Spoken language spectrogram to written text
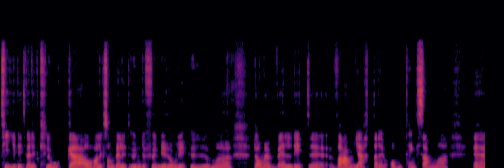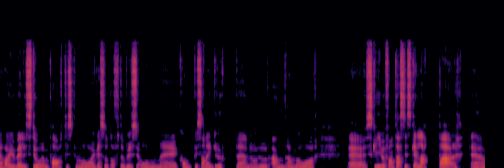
tidigt väldigt kloka och har liksom väldigt underfundig, rolig humor. De är väldigt eh, varmhjärtade, omtänksamma, eh, har ju väldigt stor empatisk förmåga så att ofta bryr sig om eh, kompisarna i gruppen och hur andra mår. Eh, skriver fantastiska lappar. Eh,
